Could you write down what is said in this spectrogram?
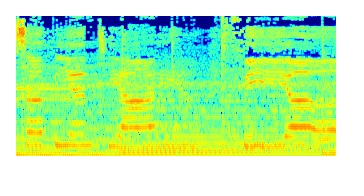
Verba sapientiae fiat.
